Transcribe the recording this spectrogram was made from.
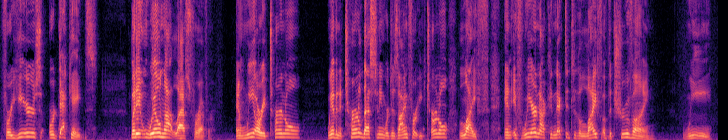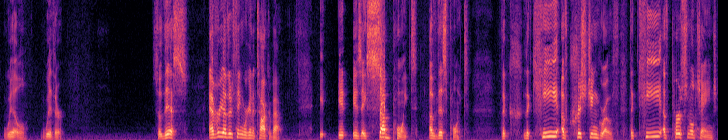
for years or decades, but it will not last forever. And we are eternal. We have an eternal destiny. We're designed for eternal life. And if we are not connected to the life of the true vine, we will wither. So, this, every other thing we're going to talk about, it, it is a subpoint of this point. The, the key of Christian growth, the key of personal change,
